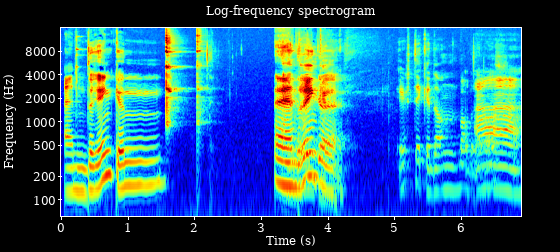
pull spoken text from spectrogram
En drinken. En drinken. Eerst tikken, dan babbelen. Ah.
